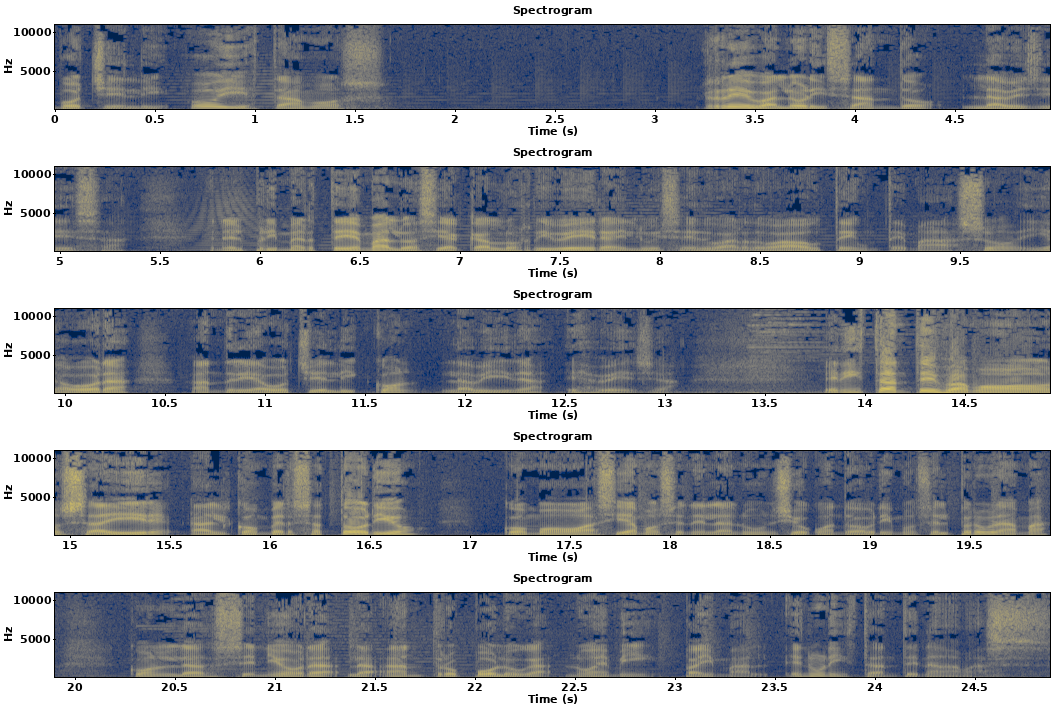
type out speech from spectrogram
Bocelli. Hoy estamos revalorizando la belleza. En el primer tema lo hacía Carlos Rivera y Luis Eduardo Aute, un temazo, y ahora Andrea Bocelli con La vida es bella. En instantes vamos a ir al conversatorio, como hacíamos en el anuncio cuando abrimos el programa, con la señora, la antropóloga Noemí Paimal. En un instante nada más.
